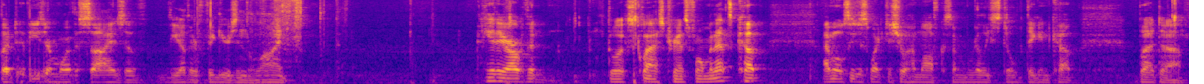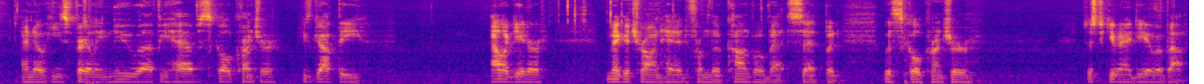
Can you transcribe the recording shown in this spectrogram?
But these are more the size of the other figures in the line. Here they are with a Deluxe Class Transformer. That's Kup. I mostly just like to show him off because I'm really still digging Kup. But uh, I know he's fairly new. Uh, if you have Skull Cruncher, he's got the alligator Megatron head from the Convo Bat set, but with Skullcruncher, just to give an idea of about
